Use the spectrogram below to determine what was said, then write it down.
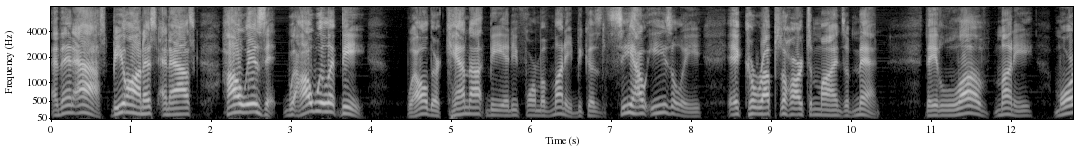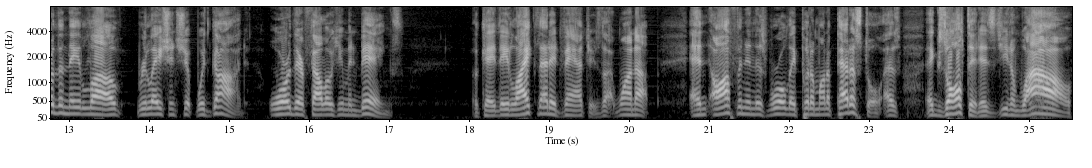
And then ask, be honest and ask, how is it? How will it be? Well, there cannot be any form of money because see how easily it corrupts the hearts and minds of men. They love money more than they love relationship with God or their fellow human beings. Okay, they like that advantage, that one up. And often in this world, they put them on a pedestal as exalted, as you know, wow,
